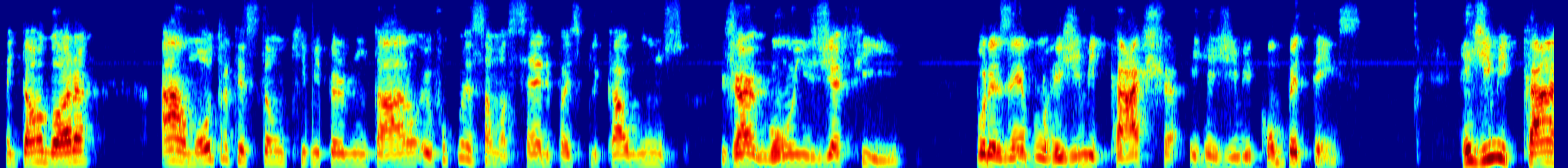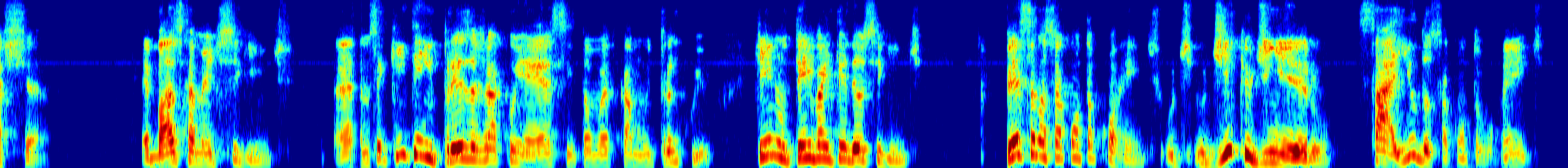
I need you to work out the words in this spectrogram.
Então agora, ah, uma outra questão que me perguntaram, eu vou começar uma série para explicar alguns jargões de FI. Por exemplo, regime caixa e regime competência. Regime caixa é basicamente o seguinte: é, não sei quem tem empresa já conhece, então vai ficar muito tranquilo. Quem não tem vai entender o seguinte: Pensa na sua conta corrente. O, o, dia que o dinheiro saiu da sua conta corrente,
